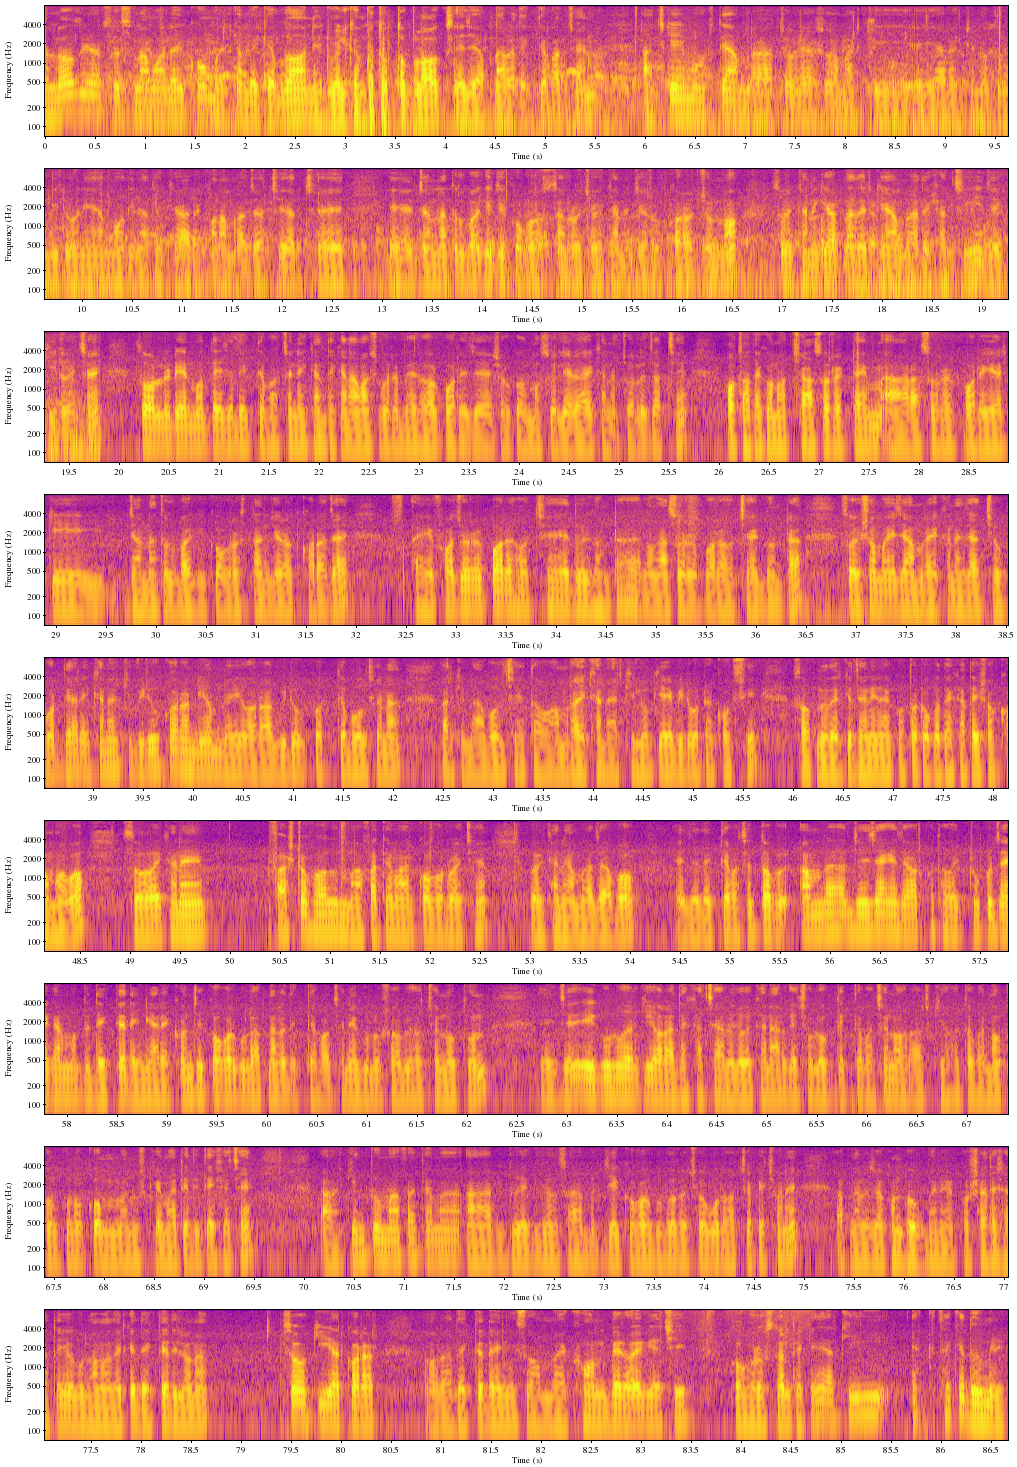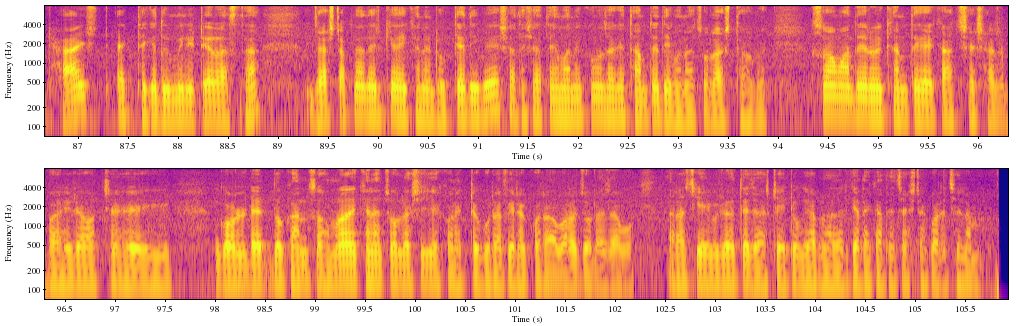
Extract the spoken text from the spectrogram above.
Hello viewers আসসালামু আলাইকুম। Welcome back everyone, and welcome to Tattva blogs. এই যে আপনারা দেখতে পাচ্ছেন আজকে এই মুহূর্তে আমরা চলে আসলাম আর কি, এই আর একটি নতুন ভিডিও নিয়ে, মদিনা থেকে। আর এখন আমরা যাচ্ছি হচ্ছে জান্নাতুল বাগে যে কবরস্থান রয়েছে, ওইখানে জিয়ারত করার জন্য। সো এখানে গিয়ে আপনাদেরকে আমরা দেখাচ্ছি যে কি রয়েছে। সো অলরেডি এর মধ্যে যে দেখতে পাচ্ছেন, এখান থেকে নামাজ পড়ে বের হওয়ার পরে যে সকল মুসল্লিরা এখানে চলে যাচ্ছে। অর্থাৎ এখন হচ্ছে আসরের টাইম আর আসরের পরেই আর কি জান্নাতুল বাগি কবরস্থান জিয়ারত করা যায়। ফজরের পরে হচ্ছে দুই ঘণ্টা এবং আসরের পরে হচ্ছে এক ঘণ্টা। সো এই সময় যে আমরা এখানে যাচ্ছি উপর দিয়ে, আর এখানে আর কি ভিডিও করার নিয়ম নেই, ওরা ভিডিও করতে বলছে না, আর কি না বলছে তো আমরা এখানে আর কি লুকিয়ে ভিডিওটা করছি। সো আপনাদেরকে জানি না কতটুকু দেখাতে সক্ষম হব। সো এখানে ফার্স্ট অফ অল মা ফাতেমার কবর রয়েছে, ওইখানে আমরা যাব। এই যে দেখতে পাচ্ছেন, তবে আমরা যে জায়গায় যাওয়ার কথা, ওইটুকু জায়গার মধ্যে দেখতে দেয়নি আর এখন যে কবরগুলো আপনারা দেখতে পাচ্ছেন, এগুলো সবই হচ্ছে নতুন। এই যে এগুলো আর কি ওরা দেখাচ্ছে, আর ওইখানে আর কিছু লোক দেখতে পাচ্ছেন, ওরা আর কি হয়তো বা নতুন কোনো কম মানুষকে মাটি দিতে এসেছে। আর কিন্তু মা ফাতেমা আর দু একজন সাহাবির যে খবরগুলো রয়েছে, ওগুলো হচ্ছে পেছনে। আপনারা যখন ঢুকবেন এরপর সাথে সাথেই ওগুলো আমাদেরকে দেখতে দিল না। সো কি আর করার? ওরা দেখতে দেয়নি সো আমরা এখন বের হয়ে গিয়েছি কবরস্থান থেকে। আর কি, এক থেকে দুই মিনিট হাইস্ট এক থেকে দুই মিনিটের রাস্তা। জাস্ট আপনাদেরকে এখানে ঢুকতে দিবে, সাথে সাথে মানে কোনো জায়গায় থামতে দেবে না, চলে আসতে হবে। সো আমাদের ওইখান থেকে কাজ শেষ, আর বাইরে হচ্ছে এই গোল্ডের দোকান। সো আমরা এখানে চলে এসেছি, এখন একটু ঘোরাফেরা করে আবারও চলে যাব। আর আজকে এই ভিডিওতে জাস্ট এইটুকুই আপনাদেরকে দেখাতে চেষ্টা করেছিলাম।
